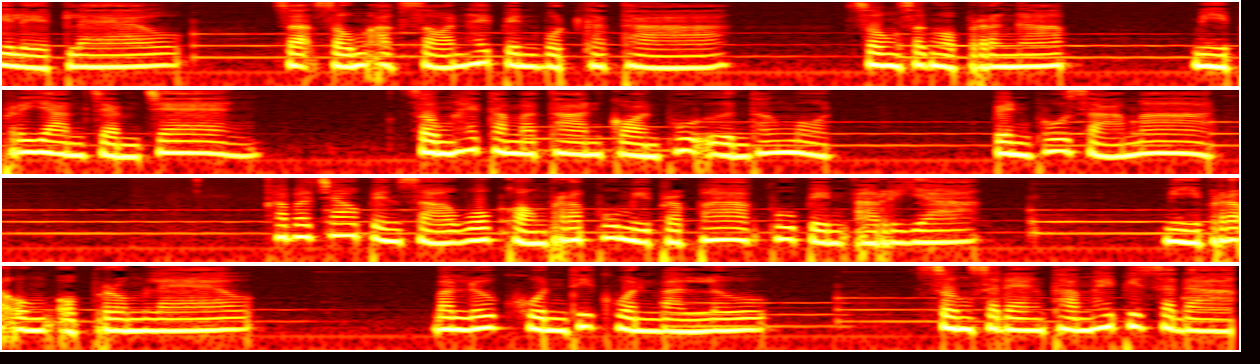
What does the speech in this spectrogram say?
กิเลสแล้ว สะสมอักษรให้เป็นบทคาถา ทรงสงบระงับ มีพระยานแจ่มแจ้ง ทรงให้ธรรมทานก่อนผู้อื่นทั้งหมด เป็นผู้สามารถ ข้าพเจ้าเป็นสาวกของพระผู้มีพระภาคผู้เป็นอริยะ มีพระองค์อบรมแล้ว บรรลุคุณที่ควรบรรลุ ทรงแสดงธรรมให้พิสดา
